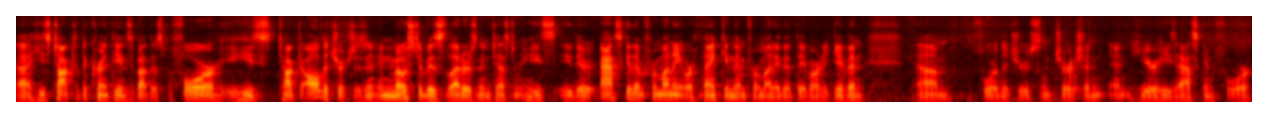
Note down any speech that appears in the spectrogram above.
uh, he's talked to the Corinthians about this before. He's talked to all the churches. In, in, most of his letters in the New Testament, he's either asking them for money or thanking them for money that they've already given. Um, for the Jerusalem church, and, and here he's asking for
